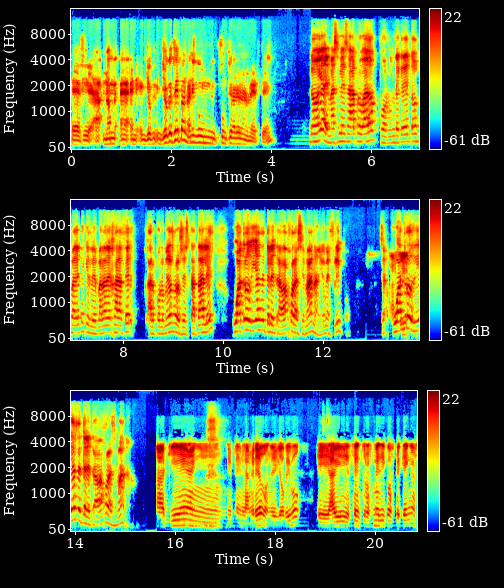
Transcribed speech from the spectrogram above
es decir, ah, no, eh, yo, yo, que sepa, no hay ningún funcionario en el ERTE. ¿eh? No, y además se les ha aprobado por un decreto, parece que les van a dejar hacer, por lo menos a los estatales, cuatro días de teletrabajo a la semana. Yo me flipo. O sea, cuatro días de teletrabajo a la semana. Aquí en, en Langreo, donde yo vivo, eh, hay centros médicos pequeños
